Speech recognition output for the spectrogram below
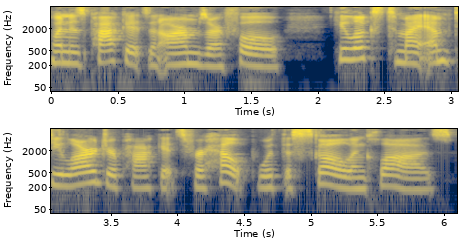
When his pockets and arms are full, he looks to my empty larger pockets for help with the skull and claws.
